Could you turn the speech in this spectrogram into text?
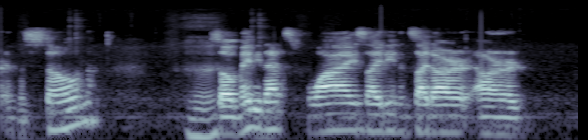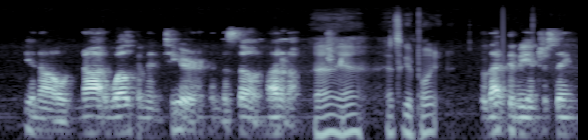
and the stone. Uh, So maybe that's why Sidene and Sidar are, you know, not welcome in Tear in the stone. I don't know. oh yeah, that's a good point. So that could be interesting.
